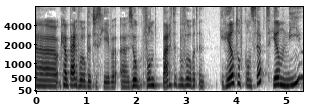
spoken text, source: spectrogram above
Uh, ik ga een paar voorbeeldjes geven. Uh, zo vond Bart het bijvoorbeeld een heel tof concept, heel nieuw.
